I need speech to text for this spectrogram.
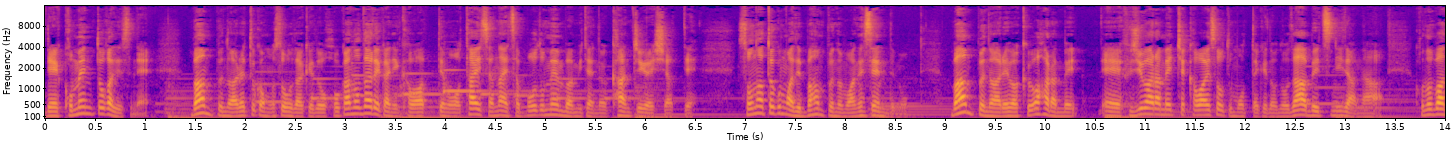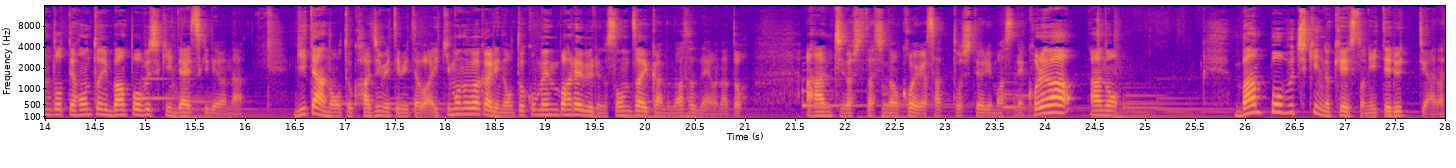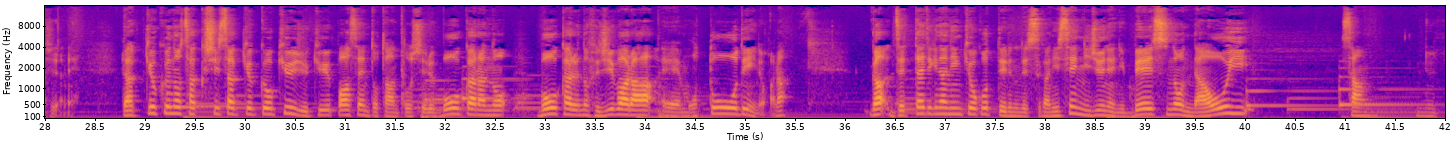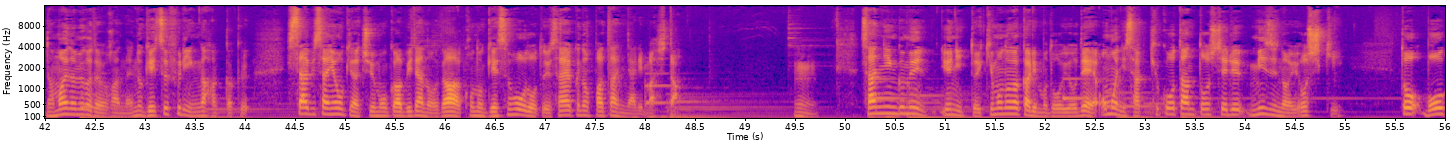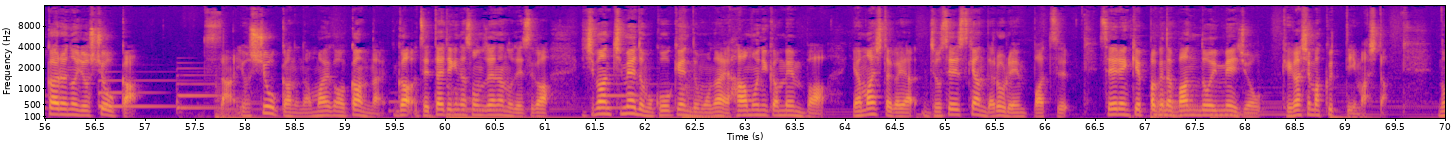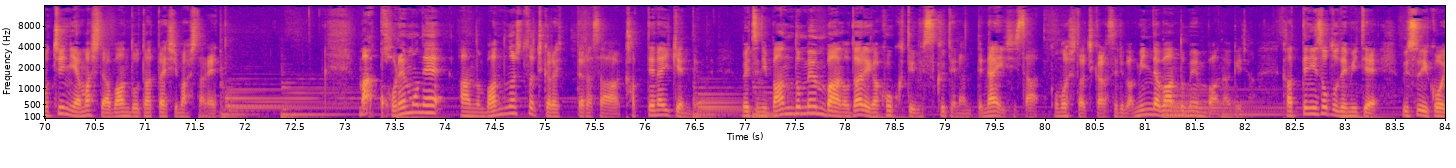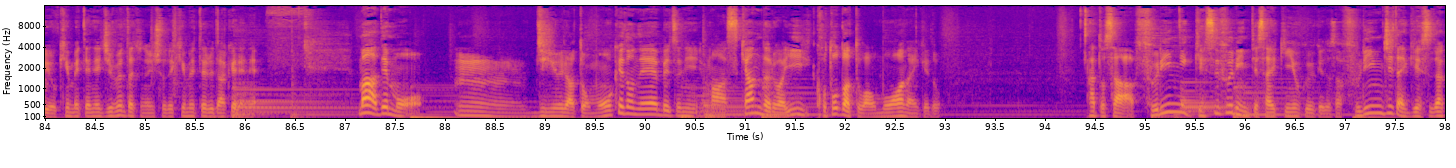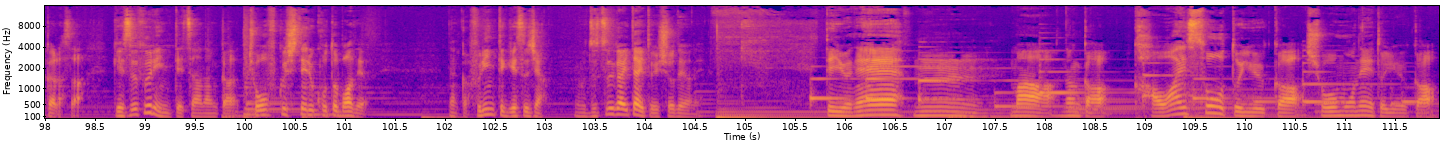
でコメントがですねバンプのあれとかもそうだけど他の誰かに代わっても大差ないサポートメンバーみたいなのが勘違いしちゃってそんなとこまでバンプの真似せんでもバンプのあれは桑原め、えー藤原めっちゃかわいそうと思ったけど野田は別にだな。このバンドって本当にバンプオブチキン大好きだよな。ギターの男初めて見たわ生き物係の男メンバーレベルの存在感のなさだよなとアンチの人たちの声が殺到しておりますね。これはあのバンプオブチキンのケースと似てるっていう話だね。楽曲の作詞作曲を99%担当しているボーカルのボーカルの藤原、えー元でいいのかな？が絶対的な人気を誇っているのですが2020年にベースの直井さん名前の読み方が分かんないのゲス不倫が発覚。久々に大きな注目を浴びたのがこのゲス報道という最悪のパターンになりました。うん。3人組ユニット生き物係も同様で主に作曲を担当している水野良樹とボーカルの吉岡さん。吉岡の名前が分かんないが絶対的な存在なのですが一番知名度も貢献度もないハーモニカメンバー山下が女性スキャンダルを連発。清廉潔白なバンドイメージを怪我しまくっていました。後に山下はバンドを脱退しましたね。とまあこれもねあのバンドの人たちから言ったらさ勝手な意見だよね。別にバンドメンバーの誰が濃くて薄くてなんてないしさこの人たちからすれば。みんなバンドメンバーなわけじゃん。勝手に外で見て薄い恋を決めてね自分たちの印象で決めてるだけでね。まあでもうん自由だと思うけどね。別にまあスキャンダルはいいことだとは思わないけど。あとさ不倫にゲス不倫って最近よく言うけどさ不倫自体ゲスだからさゲス不倫ってさなんか重複してる言葉だよ。なんか不倫ってゲスじゃん。頭痛が痛いと一緒だよね。っていうね。うん。まあなんかかわいそうというかしょうもねえというか。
